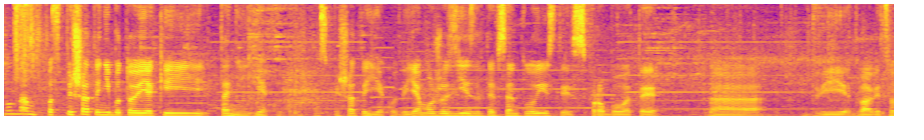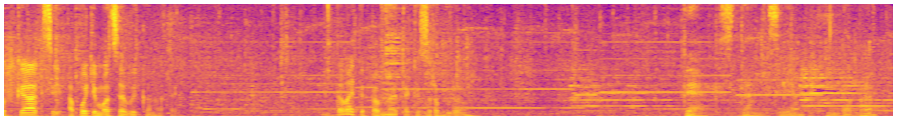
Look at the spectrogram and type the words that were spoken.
Ну, нам поспішати нібито який. Та ні, є куди. Поспішати є куди. Я можу з'їздити в Сент-Луїс і спробувати е, дві, 2% акцій, а потім оце виконати. Давайте, певно, я так і зроблю. Так, станція. Добре.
